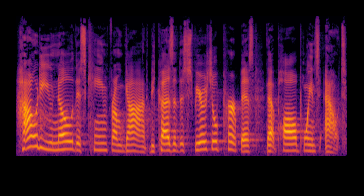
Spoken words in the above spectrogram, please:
How do you know this came from God? Because of the spiritual purpose that Paul points out.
